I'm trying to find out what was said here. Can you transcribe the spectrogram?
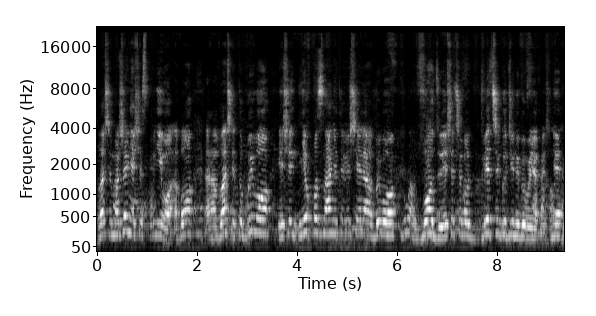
właśnie marzenie się spełniło, bo e, właśnie to było jeszcze nie w Poznaniu te wesele, a było w Łodzi, jeszcze trzeba 2-3 godziny było jechać, nie?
